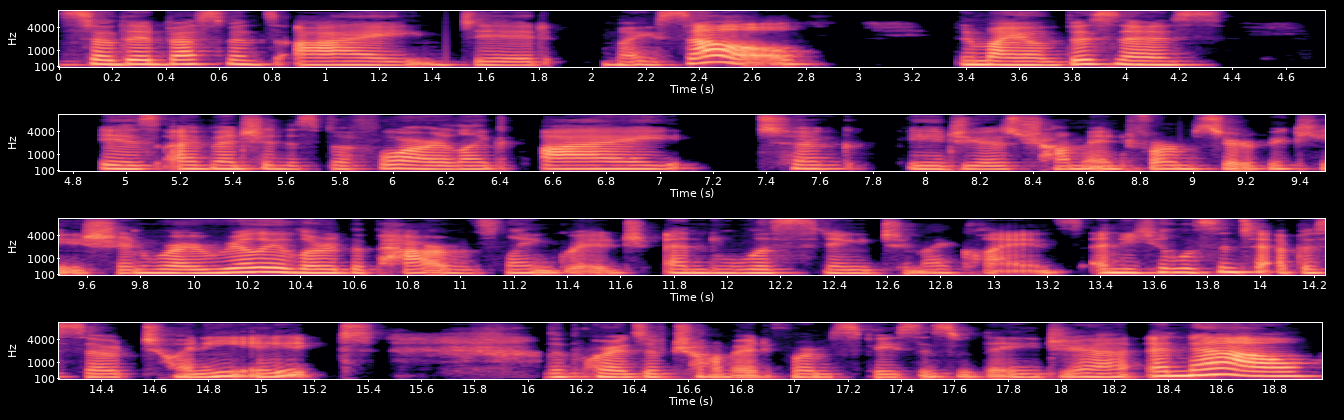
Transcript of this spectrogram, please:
So, the investments I did myself in my own business is I've mentioned this before. Like, I took AGO's trauma informed certification where I really learned the power of language and listening to my clients. And you can listen to episode 28, The Importance of Trauma Informed Spaces with AGO. And now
